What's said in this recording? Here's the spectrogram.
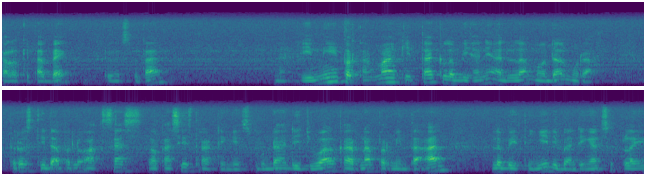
kalau kita back tunggu sebentar. Nah ini pertama kita kelebihannya adalah modal murah terus tidak perlu akses lokasi strategis mudah dijual karena permintaan lebih tinggi dibandingkan supply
